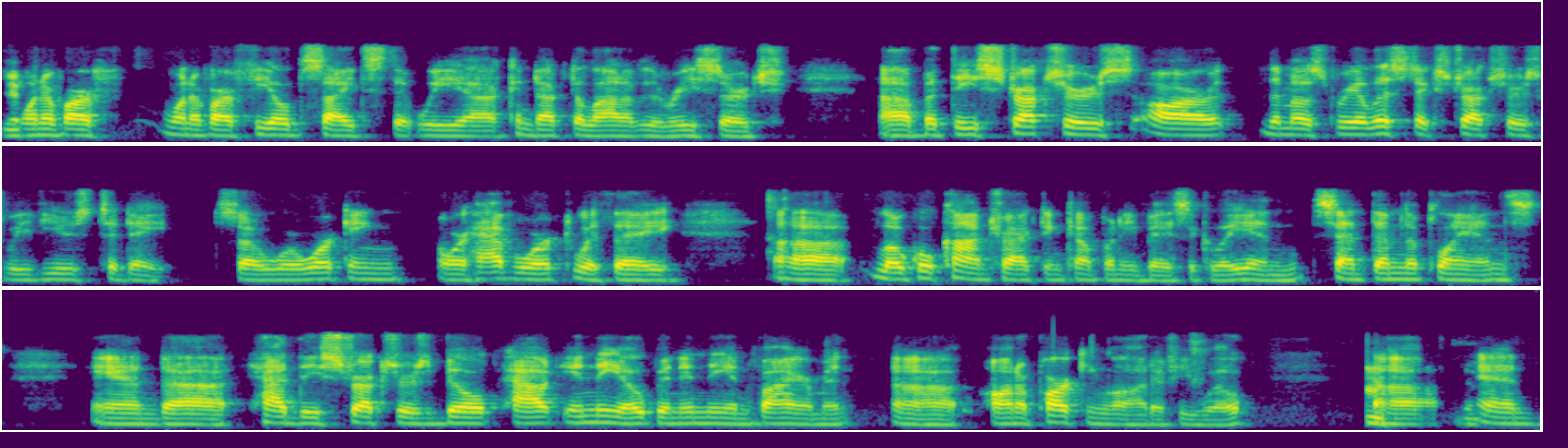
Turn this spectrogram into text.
yep. one of our one of our field sites that we uh, conduct a lot of the research. Uh, but these structures are the most realistic structures we've used to date. So we're working or have worked with a local contracting company basically and sent them the plans and uh, had these structures built out in the open in the environment uh, on a parking lot, if you will. Hmm. Uh, and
